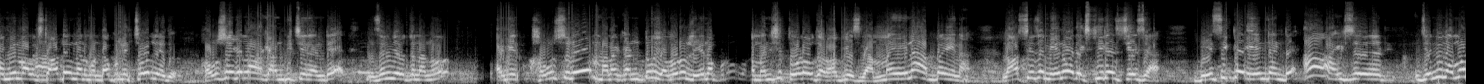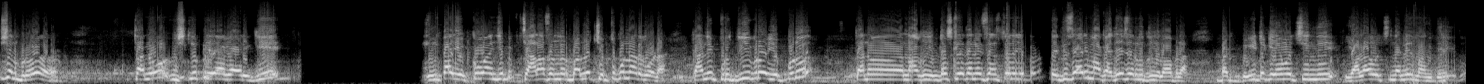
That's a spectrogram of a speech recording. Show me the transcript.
ఐ మీన్ వాళ్ళకి స్టార్ట్ అయింది అనుకుంటా. అప్పుడు నేను చూడలేదు. హౌస్ దగ్గర నాకు అనిపించేది అంటే నిజంగా చెబుతున్నాను ఐ మీన్ హౌస్లో మనకంటూ ఎవరు లేనప్పుడు ఒక మనిషి తోడవుతారు ఆబ్వియస్లీ అమ్మాయి అయినా అబ్బాయి అయినా లాస్ట్ సీజన్ నేను అది ఎక్స్పీరియన్స్ చేశా. బేసిక్గా ఏంటంటే ఆ ఇట్స్ జెన్యున్ ఎమోషన్ బ్రో తను విష్ణుప్రియ గారికి ఇంకా ఎక్కువ అని చెప్పి చాలా సందర్భాల్లో చెప్పుకున్నాడు కూడా. కానీ పృథ్వీ బ్రో ఎప్పుడు తను నాకు ఇంట్రెస్ట్ లేదనే సెన్స్ తోనే చెప్పాడు. ప్రతిసారి మాకు అదే జరుగుతుంది లోపల. బట్ బయటకు ఏమొచ్చింది? ఎలా వచ్చింది అనేది మాకు తెలియదు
